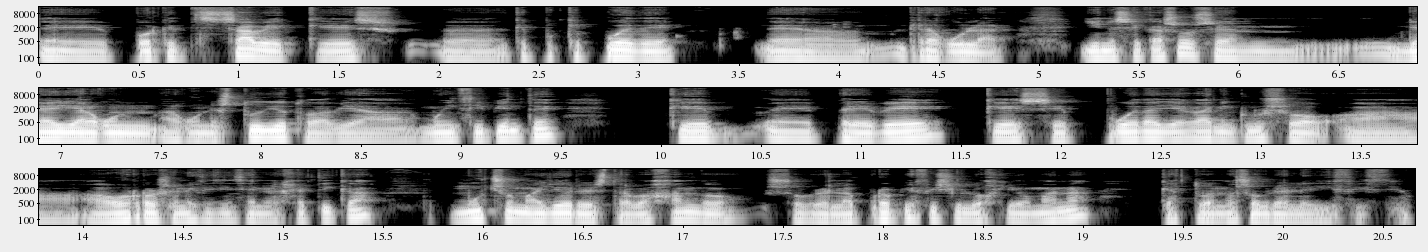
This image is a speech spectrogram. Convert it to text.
eh, porque sabe que es que, puede regular. Y en ese caso se ya hay algún, algún estudio todavía muy incipiente que prevé que se pueda llegar incluso a ahorros en eficiencia energética mucho mayores trabajando sobre la propia fisiología humana que actuando sobre el edificio.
